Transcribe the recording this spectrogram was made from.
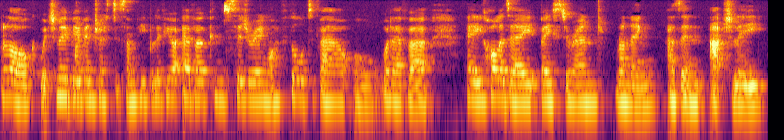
blog, which may be of interest to some people if you're ever considering or have thought about or whatever a holiday based around running, as in actually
